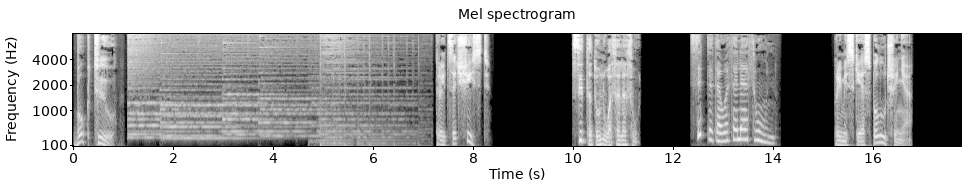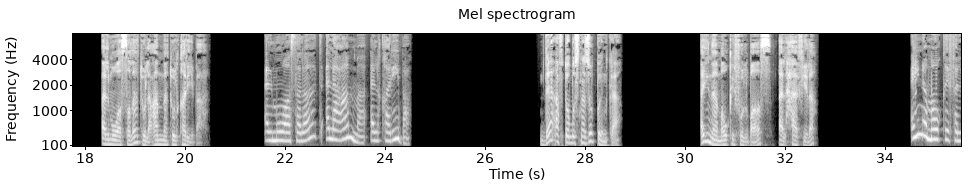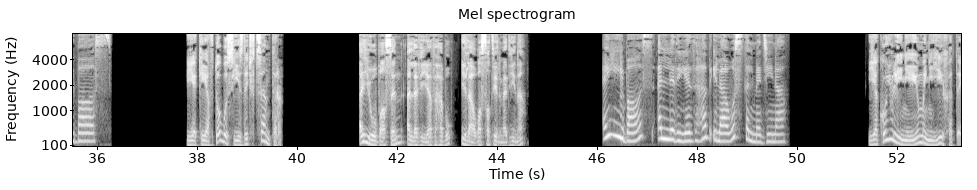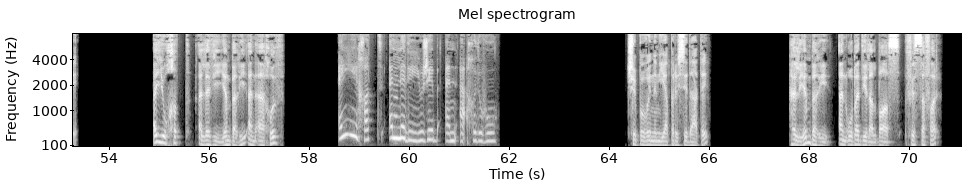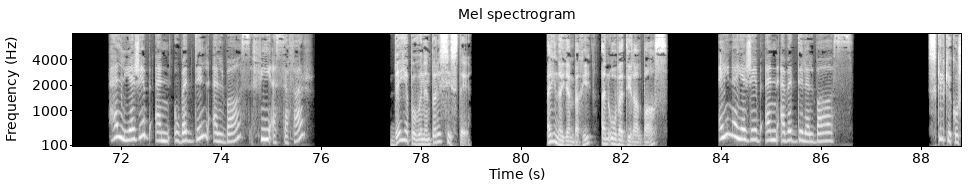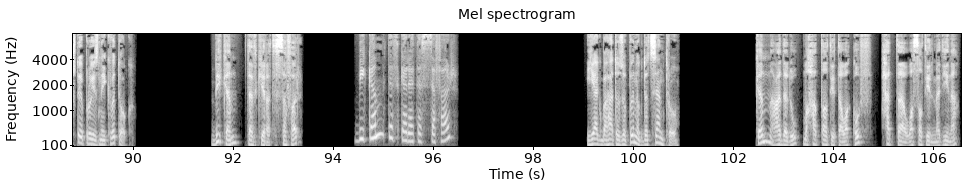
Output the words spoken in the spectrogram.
بوك تو тридцять шість, ستة وثلاثون ستة وثلاثون приміське сполучення, المواصلات العامة القريبة المواصلات العامة القريبة де автобусна зупинка, أين موقف الباص الحافلة؟ أين موقف الباص؟ який автобус їздить в центр, أي باص الذي يذهب إلى وسط المدينة؟ أي باص الذي يذهب إلى وسط المدينة؟ якою лінією мені їхати, أي خط الذي ينبغي أن آخذ؟ أي خط الذي يجب أن أخذه؟ чи повинен я пересідати, هل ينبغي أن أبدل الباص في السفر؟ هل يجب أن أبدل الباص في السفر؟ де я повинен пересісти, أين ينبغي أن أبدل الباص؟ أين يجب أن أبدل الباص؟ скільки коштує проїзний квиток, بكم تذكرة السفر؟ بكم تذكرة السفر؟ як багато зупинок до центру, كم عدد محطات التوقف حتى وسط المدينة؟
